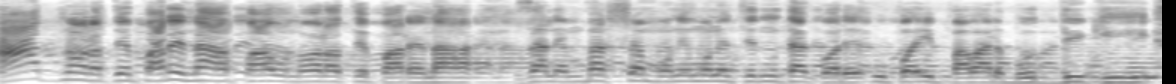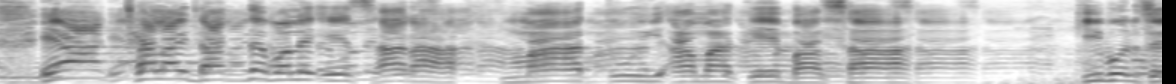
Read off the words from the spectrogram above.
হাত নড়াতে পারে না, পাও নড়াতে পারে না। জালেম বাদশা মনে মনে চিন্তা করে, উপায় পাওয়ার বুদ্ধি কি? এক ঠেলায় ডাকতে বলে, এ সারা, মা তুই আমাকে বাঁচা। কি বলছে?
